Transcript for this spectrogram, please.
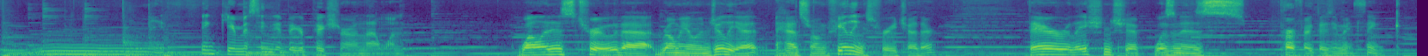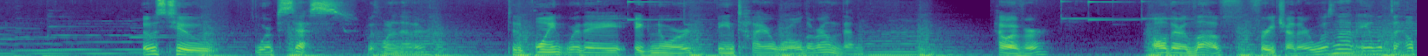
Mm, I think you're missing the bigger picture on that one. While it is true that Romeo and Juliet had strong feelings for each other, their relationship wasn't as perfect as you might think. Those two were obsessed with one another to the point where they ignored the entire world around them. However, all their love for each other was not able to help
